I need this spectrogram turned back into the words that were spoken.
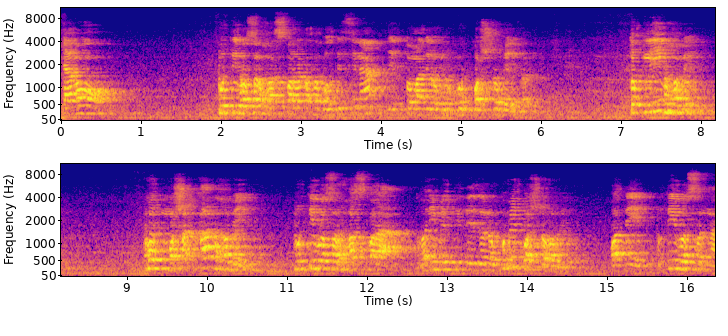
কেন প্রতি বছর হজ করার কথা বলতেছি না? যে তোমাদের উপর খুব কষ্ট হয়ে যাবে। তকলিফ হবে। খুব মশাক্কাত হবে। প্রতি বছর হজ করা ধনী ব্যক্তিদের জন্য খুবই কষ্ট হবে। প্রতি বছর না,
